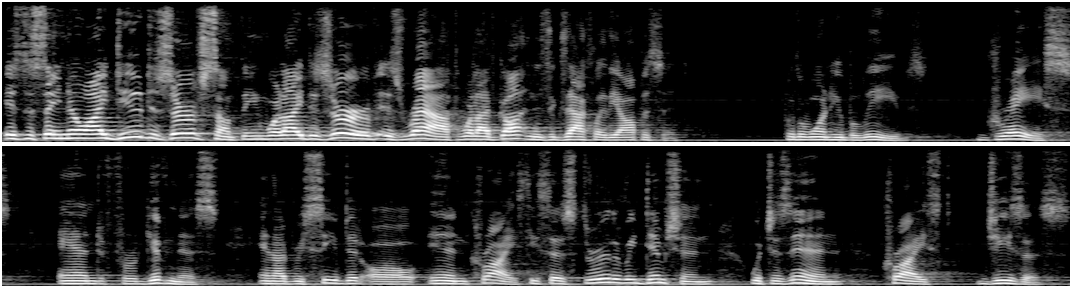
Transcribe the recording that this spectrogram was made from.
is to say, no, I do deserve something. What I deserve is wrath. What I've gotten is exactly the opposite for the one who believes grace and forgiveness. And I've received it all in Christ. He says, through the redemption which is in Christ Jesus.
